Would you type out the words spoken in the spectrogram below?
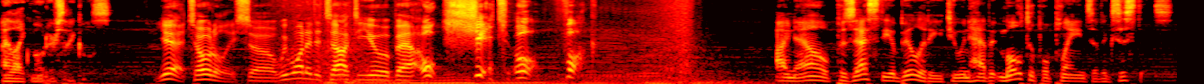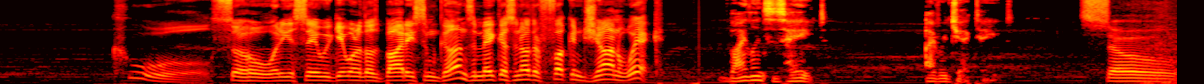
I like motorcycles. Yeah, totally. So we wanted to talk to you about. Oh, shit! Oh, fuck! I now possess the ability to inhabit multiple planes of existence. Cool. So, what do you say we get one of those bodies some guns and make us another fucking John Wick? Violence is hate. I reject hate. So,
